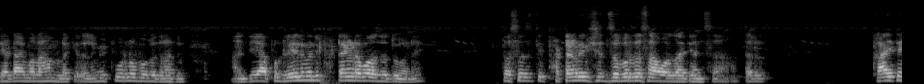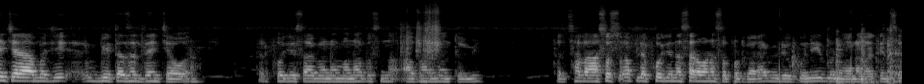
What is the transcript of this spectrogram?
त्या टायमाला हमला केलेला. मी पूर्ण बघत राहतो. आणि ते आपण रेलमध्ये फटांगडा वाजवतो का नाही तसंच ते फटांगड्याविषयी जबरदस्त आवाज आहे त्यांचा. तर काय त्यांच्या म्हणजे बीत असेल त्यांच्यावर तर फौजी साहेबांना मनापासून आभार मानतो मी. तर चला असंच आपल्या फौजींना सर्वांना सपोर्ट करा. व्हिडिओ कोणीही बनवा ना त्यांचं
